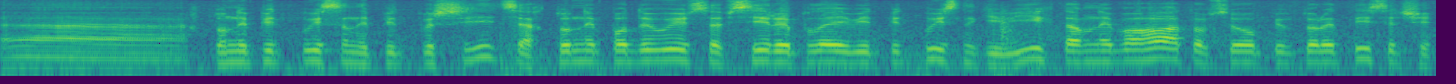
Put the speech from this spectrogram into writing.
Е, хто не підписаний, підпишіться. Хто не подивився всі реплеї від підписників, їх там небагато, всього півтори тисячі.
